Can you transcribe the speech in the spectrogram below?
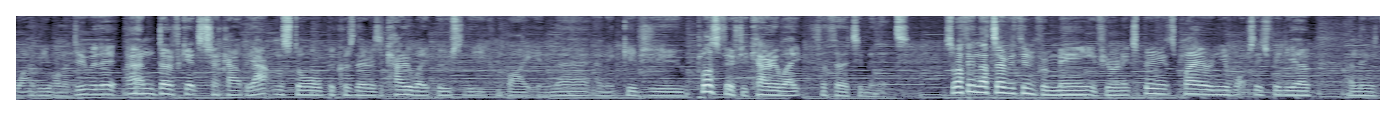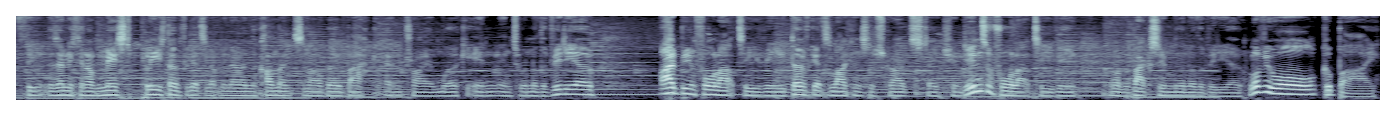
whatever you want to do with it. And don't forget to check out the Atom store because there is a carry weight booster that you can buy in there and it gives you plus 50 carry weight for 30 minutes. So I think that's everything from me. If you're an experienced player and you've watched this video and then you think there's anything I've missed, please don't forget to let me know in the comments and I'll go back and try and work it in into another video. I've been Fallout TV. Don't forget to like and subscribe to stay tuned into Fallout TV and I'll be back soon with another video. Love you all. Goodbye.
